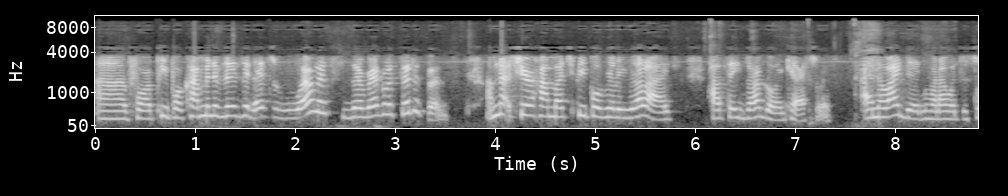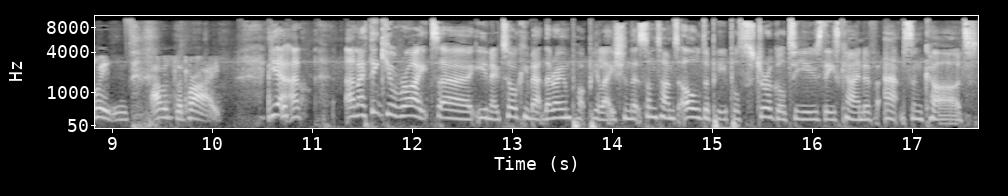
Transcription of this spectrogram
uh, for people coming to visit as well as the regular citizens. I'm not sure how much people really realize how things are going cashless. I know I didn't when I went to Sweden. I was surprised. yeah, and, and, I think you're right. Uh, you know, talking about their own population, that sometimes older people struggle to use these kind of apps and cards.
